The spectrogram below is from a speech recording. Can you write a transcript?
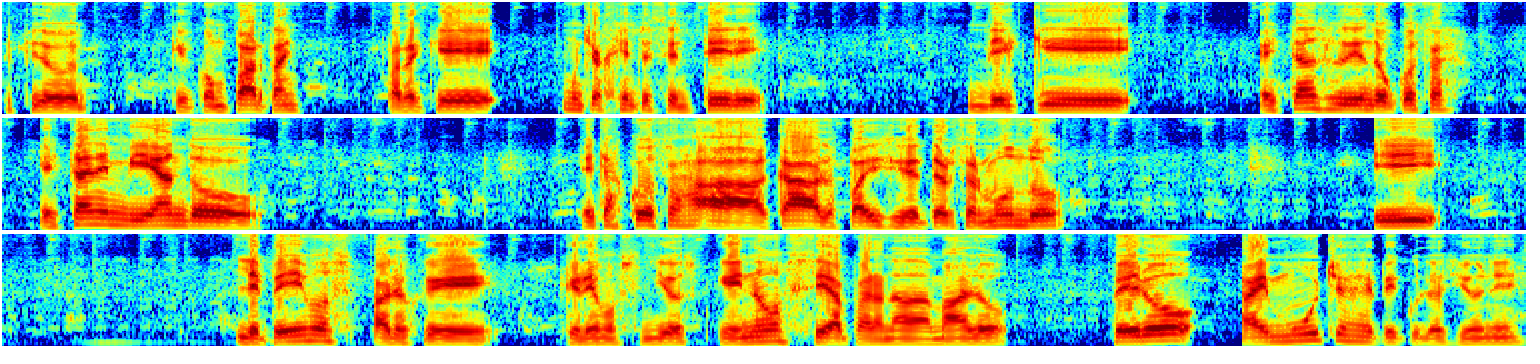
les pido que, compartan para que mucha gente se entere de que están sucediendo cosas, están enviando estas cosas acá a los países del tercer mundo y le pedimos a los que queremos en Dios que no sea para nada malo, pero hay muchas especulaciones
